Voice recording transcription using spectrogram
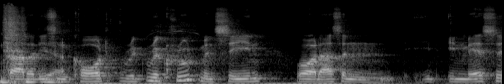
Så er der lige sådan en kort re- recruitment scene, hvor der er sådan en, en masse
